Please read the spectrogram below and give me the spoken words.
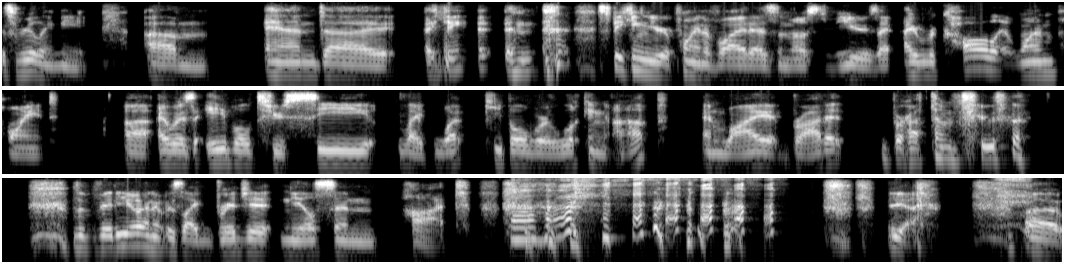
It's really neat. Um, and uh, I think, and speaking to your point of why it has the most views, I, I recall at one point uh, I was able to see like what people were looking up and why it brought it brought them to the, the video, and it was like Brigitte Nielsen hot. Uh-huh. yeah uh,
